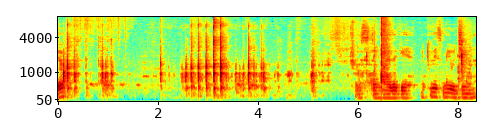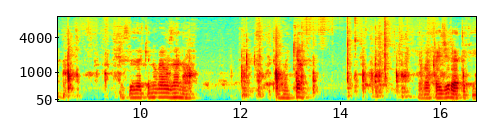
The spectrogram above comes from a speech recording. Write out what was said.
entendeu? Deixa eu ver se tem mais aqui. Aqueles miudinhos, né? Esses aqui não vai usar não. Tem um aqui, ó. Já vai cair direto aqui.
